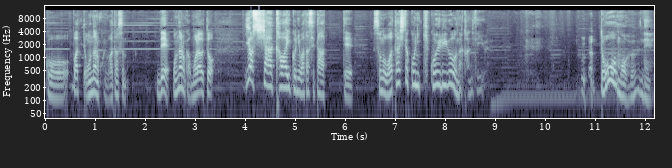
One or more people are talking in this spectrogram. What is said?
こうバッて女の子に渡すの。で女の子がもらうと「よっしゃ可愛い子に渡せた」ってその渡した子に聞こえるような感じで言う。どう思うね。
